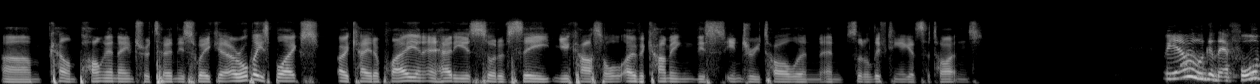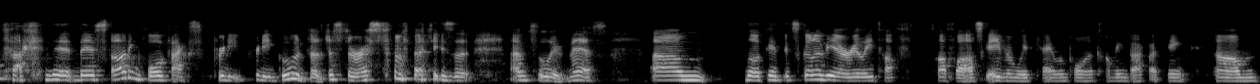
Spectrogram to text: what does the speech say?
Um, Kalyn Ponga named to return this week. Are all these blokes okay to play? And, and how do you sort of see Newcastle overcoming this injury toll and and sort of lifting against the Titans? We have a look at their four pack. Their, their starting four pack's pretty pretty good, but just the rest of it is an absolute mess. Um, look, it, it's going to be a really tough tough ask, even with Kalyn Ponga coming back. I think. Um,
